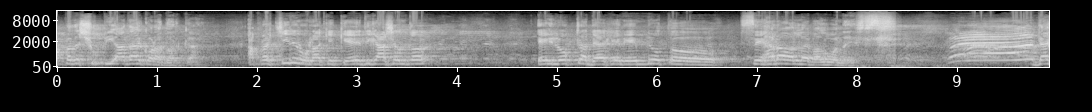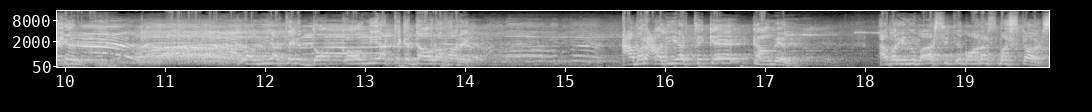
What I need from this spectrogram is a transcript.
আপনাদের সুক্রিয়া আদায় করা দরকার। আপনারা চিনেন ওনাকে কে? এদিকে আসেন তো। এই লোকটা দেখেন, এমনিও তো চেহারা আল্লাহ ভালো বানাইস দেখেন কমিয়ার থেকে কমিয়ার থেকে দাওরা ফারে আবার আলিয়ার থেকে কামেল আবার ইউনিভার্সিটি থেকে অনার্স মাস্টার্স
